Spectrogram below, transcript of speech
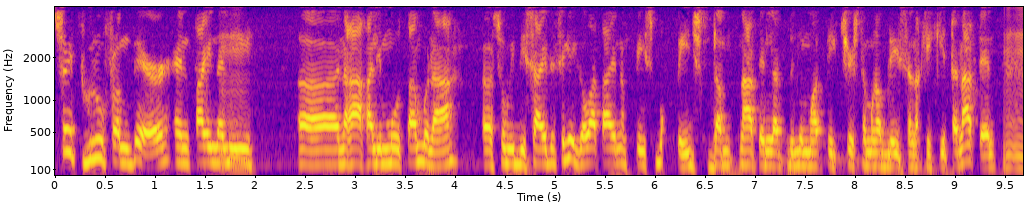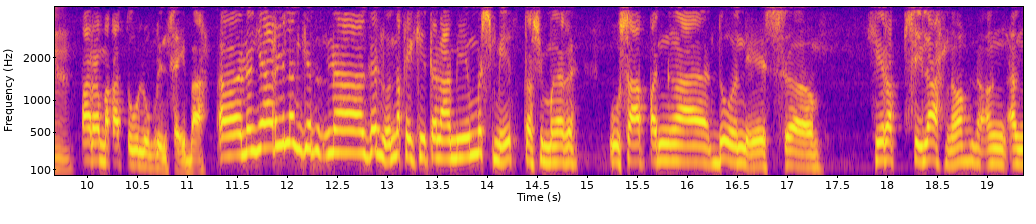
So it grew from there and finally mm. uh, nakakalimutan mo na uh, so we decided sige gawa tayo ng Facebook page dump natin lahat dun yung mga pictures ng mga blaze na nakikita natin mm-hmm. para makatulong rin sa iba. Uh, nangyari lang gan- na ganoon nakikita namin yung Smith tapos yung mga usapan nga doon is uh, hirap sila, no? Ang ang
